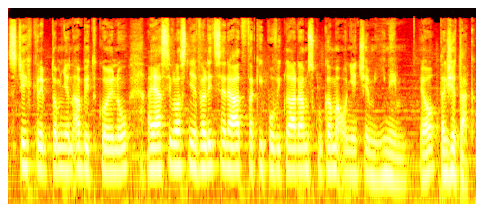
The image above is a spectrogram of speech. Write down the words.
z těch kryptoměn a bitcoinu a já si vlastně velice rád taky povykládám s klukama o něčem jiným, jo, takže tak.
